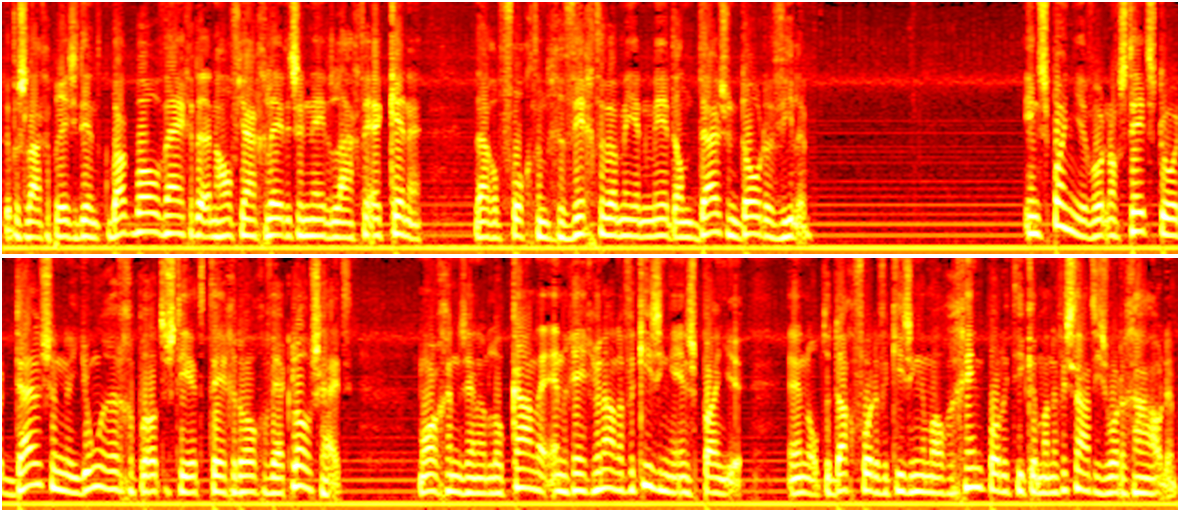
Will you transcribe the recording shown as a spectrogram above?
De verslagen president Gbagbo weigerde een half jaar geleden zijn nederlaag te erkennen. Daarop volgden gevechten waarmee meer dan duizend doden vielen. In Spanje wordt nog steeds door duizenden jongeren geprotesteerd tegen de hoge werkloosheid. Morgen zijn er lokale en regionale verkiezingen in Spanje. En op de dag voor de verkiezingen mogen geen politieke manifestaties worden gehouden.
